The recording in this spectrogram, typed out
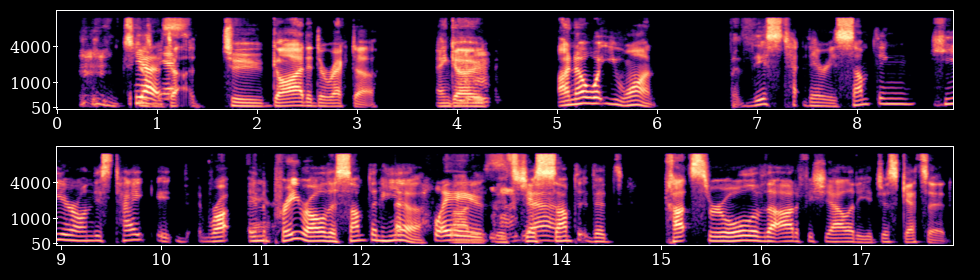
excuse Yes. me to, to guide a director and go Mhm. i know what you want but this ta- there is something here on this take it, right in the pre-roll there's something here Marty. plays, it's just yeah. something that cuts through all of the artificiality it just gets it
